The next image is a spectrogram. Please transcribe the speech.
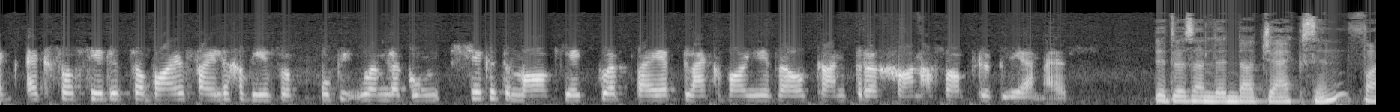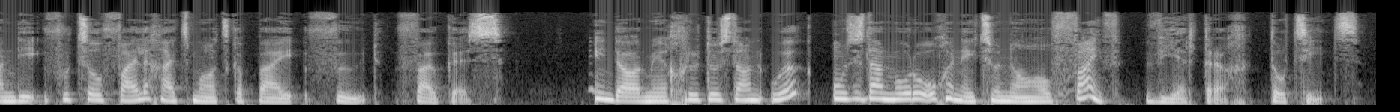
ek ek sal sê dit sou baie veilig gewees op op die oomblik om seker te maak jy koop by 'n plek waar jy wel kan teruggaan as daar 'n probleem is. Dit was aan Linda Jackson van die Voedselveiligheidsmaatskappy Food Focus. En daarmee groet ons dan ook. Ons is dan môreoggend net so na 05:30 weer terug. Totsiens.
